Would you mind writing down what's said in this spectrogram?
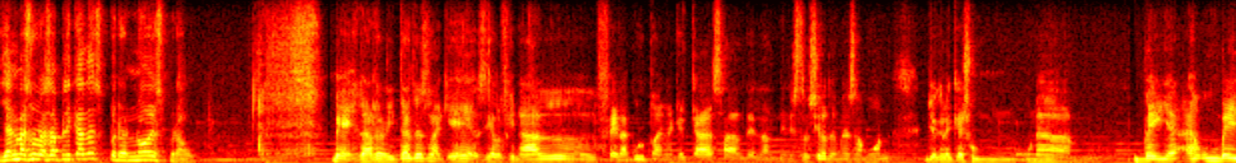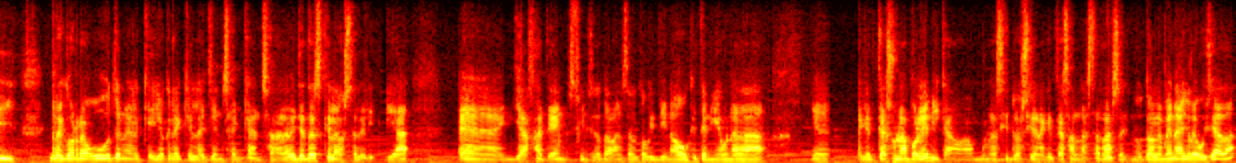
hi han mesures aplicades, però no és prou. Bé, la realitat és la que és i al final fer la culpa en aquest cas de l'administració de més amunt jo crec que és un, una, vell, un vell recorregut en el que jo crec que la gent se'n cansa. La veritat és que l'hostaleria eh, ja fa temps, fins i tot abans del Covid-19, que tenia una, en aquest cas una polèmica, amb una situació, en aquest cas en les terrasses, notablement agreujada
